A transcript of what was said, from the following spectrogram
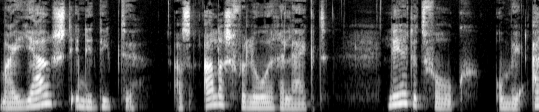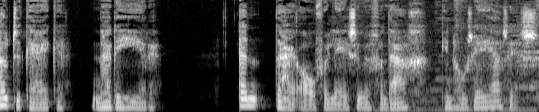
Maar juist in de diepte, als alles verloren lijkt, leert het volk om weer uit te kijken naar de Here. En daarover lezen we vandaag in Hosea 6.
